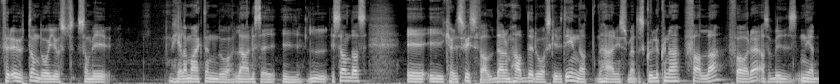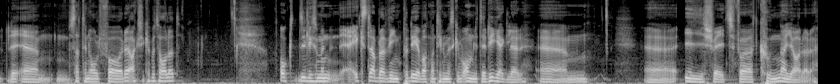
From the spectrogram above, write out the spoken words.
Förutom då just som vi, hela marknaden då lärde sig i, i söndags i Credit Suisse fall där de hade då skrivit in att det här instrumentet skulle kunna falla före, alltså bli ned, eh, satt till noll före aktiekapitalet. Och det är liksom en extra bra vink på det var att man till och med skrev om lite regler eh, Eh, i Schweiz för att kunna göra det.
